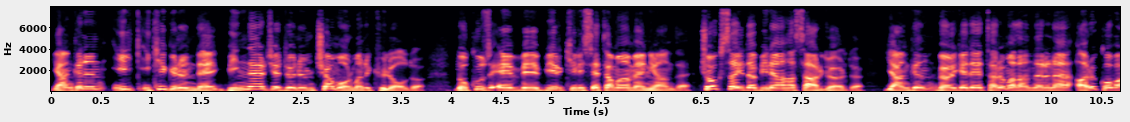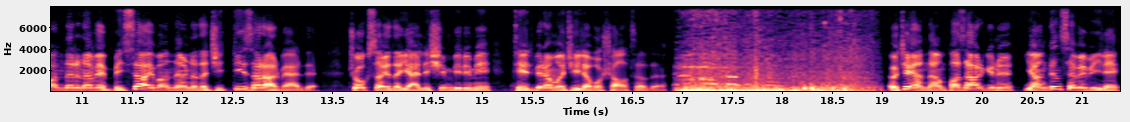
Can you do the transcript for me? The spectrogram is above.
Yangının ilk iki gününde binlerce dönüm çam ormanı kül oldu. 9 ev ve bir kilise tamamen yandı. Çok sayıda bina hasar gördü. Yangın bölgede tarım alanlarına, arı kovanlarına ve besi hayvanlarına da ciddi zarar verdi. Çok sayıda yerleşim birimi tedbir amacıyla boşaltıldı. Öte yandan pazar günü yangın sebebiyle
